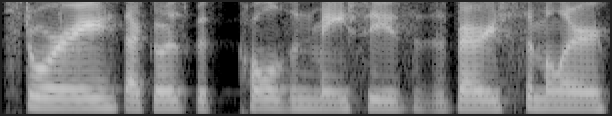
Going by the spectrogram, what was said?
story that goes with Kohl's and Macy's. It's very similar.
